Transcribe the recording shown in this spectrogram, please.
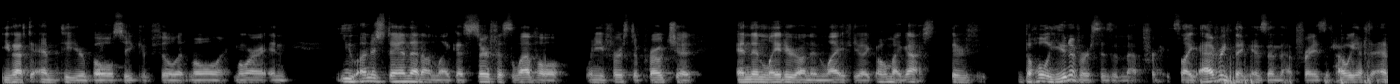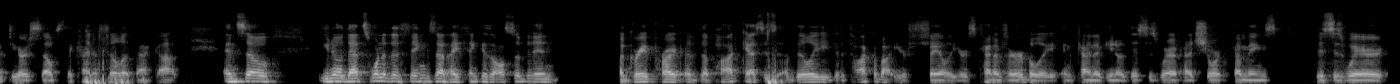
you have to empty your bowl so you can fill it more more. And you understand that on like a surface level when you first approach it. And then later on in life you're like oh my gosh there's the whole universe is in that phrase. Like everything is in that phrase of how we have to empty ourselves to kind of fill it back up. And so you know that's one of the things that i think has also been a great part of the podcast is ability to talk about your failures kind of verbally and kind of you know this is where i've had shortcomings. This is where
